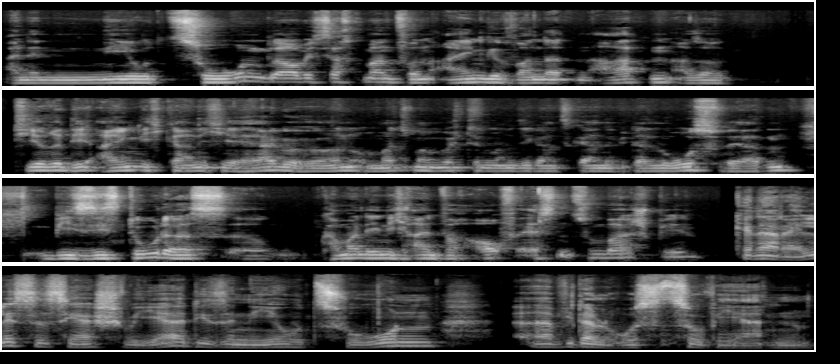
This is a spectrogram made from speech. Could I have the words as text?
eine Neozon, glaube ich, sagt man, von eingewanderten Arten. Also Tiere, die eigentlich gar nicht hierher gehören und manchmal möchte man sie ganz gerne wieder loswerden. Wie siehst du das? Kann man die nicht einfach aufessen zum Beispiel? Generell ist es sehr schwer, diese Neozonen äh, wieder loszuwerden,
